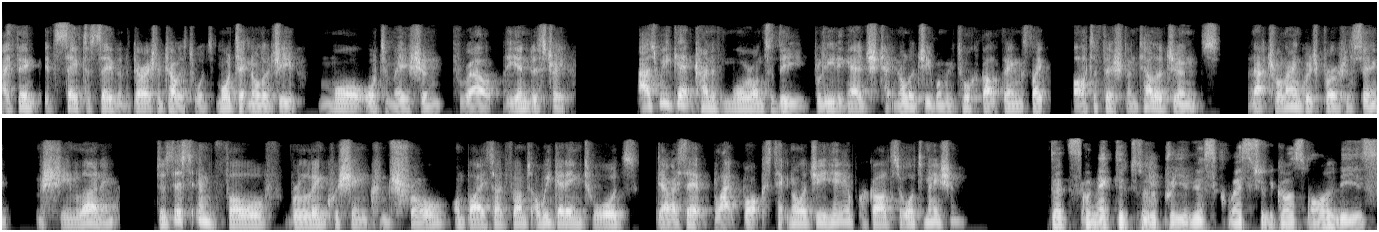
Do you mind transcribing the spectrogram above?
I think it's safe to say that the direction of travel is towards more technology, more automation throughout the industry. As we get kind of more onto the bleeding edge technology, when we talk about things like artificial intelligence, natural language processing, machine learning, does this involve relinquishing control on buy side firms? Are we getting towards, dare I say it, black box technology here with regards to automation? That's connected to the previous question because all these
